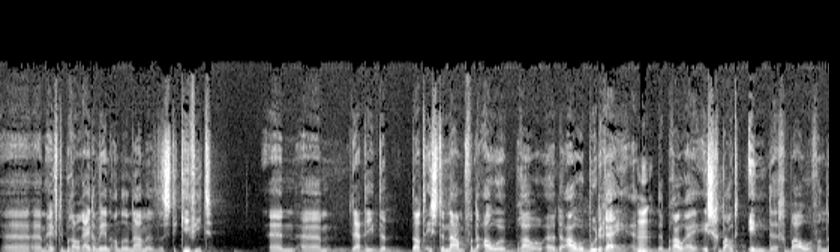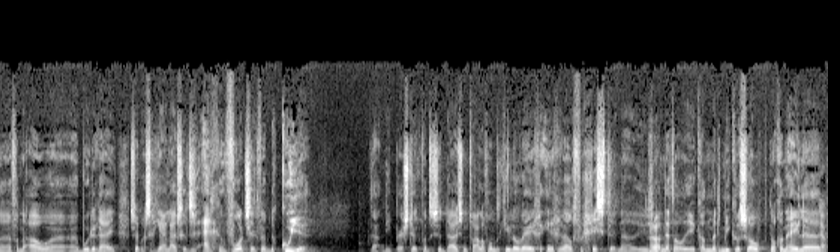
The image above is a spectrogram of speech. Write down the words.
eh, ehm, heeft de brouwerij dan weer een andere naam, dat is de Kiviet. En ehm, ja, die, de, dat is de naam van de oude, brouw, eh, de oude boerderij. En Hmm. de brouwerij is gebouwd in de gebouwen van de, van de oude eh, boerderij. Ze hebben gezegd, ja luister, het is eigenlijk een voortzetting. We hebben de koeien, ja, die per stuk, wat is het, 1000, 1200 kilo wegen, ingeruild voor gisten. Nou, je Ja. net al, je kan met een microscoop nog een hele, Ja.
